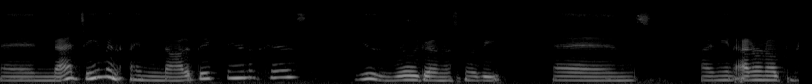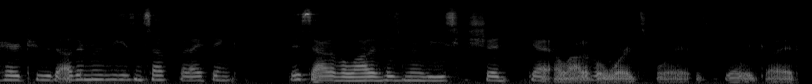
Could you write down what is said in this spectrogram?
And Matt Damon, I'm not a big fan of his, but he was really good in this movie. And I mean, I don't know compared to the other movies and stuff, but I think this out of a lot of his movies, he should get a lot of awards for it. It was really good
